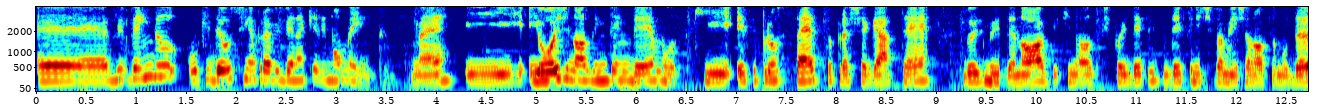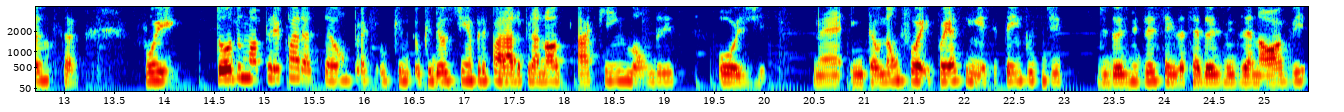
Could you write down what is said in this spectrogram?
é, vivendo o que Deus tinha para viver naquele momento, né? E, e hoje nós entendemos que esse processo para chegar até 2019, que nós que foi defi- definitivamente a nossa mudança, foi toda uma preparação para o que, o que Deus tinha preparado para nós aqui em Londres hoje, né? Então não foi foi assim esse tempo de de 2016 até 2019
